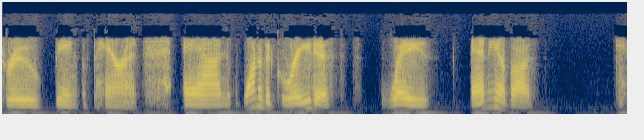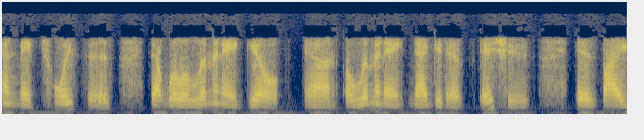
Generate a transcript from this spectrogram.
through being a parent? And one of the greatest ways any of us can make choices that will eliminate guilt and eliminate negative issues is by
